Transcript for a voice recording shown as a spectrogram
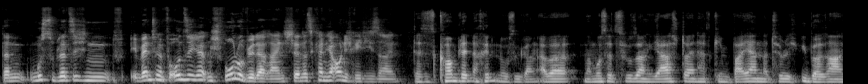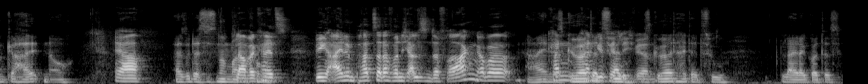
dann musst du plötzlich einen eventuell verunsicherten Schwolo wieder reinstellen. Das kann ja auch nicht richtig sein. Das ist komplett nach hinten losgegangen. Aber man muss dazu sagen, Jahrstein hat gegen Bayern natürlich überragend gehalten auch. Ja. Also das ist nochmal. Klar, man kann jetzt wegen einem Patzer darf man nicht alles hinterfragen, aber Nein, kann, das gehört kann dazu. gefährlich werden. Das gehört halt dazu. Leider Gottes.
